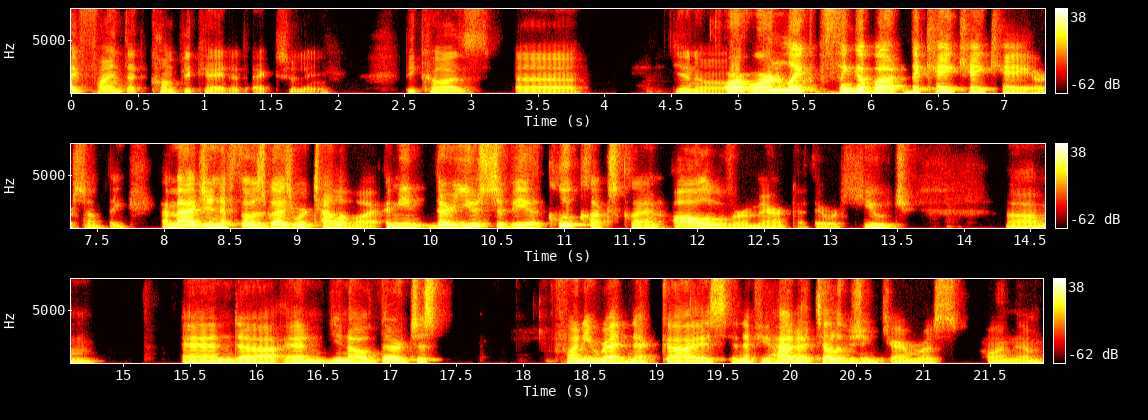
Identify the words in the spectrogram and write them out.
I find that complicated actually, because uh, you know, or or like think about the KKK or something. Imagine if those guys were televised. I mean, there used to be a Ku Klux Klan all over America. They were huge, um, and uh, and you know they're just funny redneck guys. And if you had a television cameras on them,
